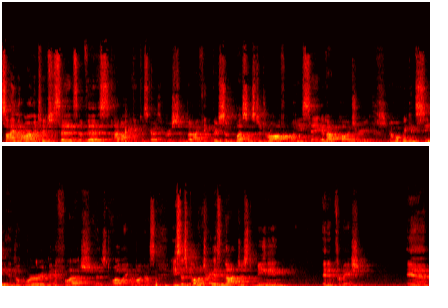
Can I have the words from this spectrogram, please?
Simon Armitage says of this, and I don't think this guy's a Christian, but I think there's some lessons to draw from what he's saying about poetry and what we can see in the Word made flesh that is dwelling among us. He says poetry is not just meaning and information. And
